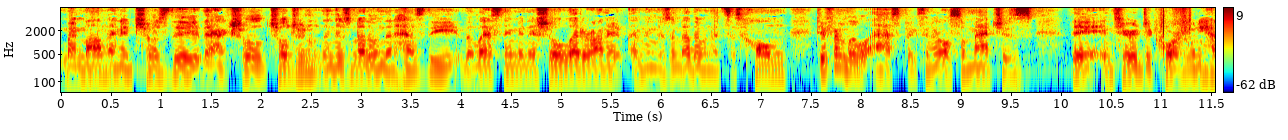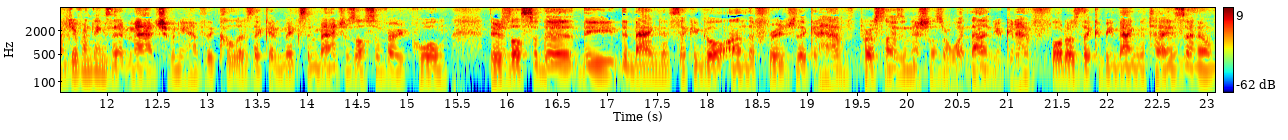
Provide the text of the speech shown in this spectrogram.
my mom, and it shows the the actual children. Then there's another one that has the the last name initial letter on it, and then there's another one that says home. Different little aspects, and it also matches the interior decor. When you have different things that match, when you have the colors that can mix and match, is also very cool. There's also the, the, the magnets that could go on the fridge that could have personalized initials or whatnot. You could have photos that could be magnetized. I know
